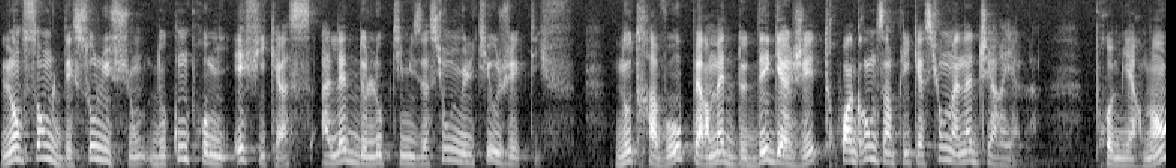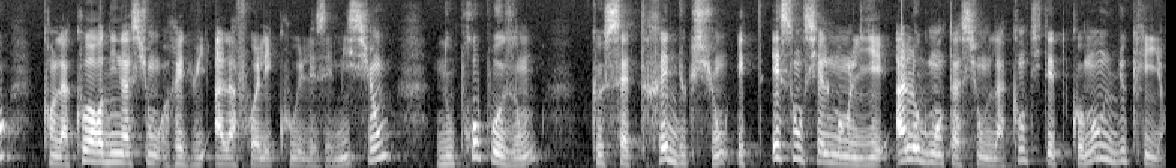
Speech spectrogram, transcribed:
l'ensemble des solutions de compromis efficaces à l'aide de l'optimisation multi-objectif. Nos travaux permettent de dégager trois grandes implications managériales. Premièrement, quand la coordination réduit à la fois les coûts et les émissions, nous proposons que cette réduction est essentiellement liée à l'augmentation de la quantité de commandes du client.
